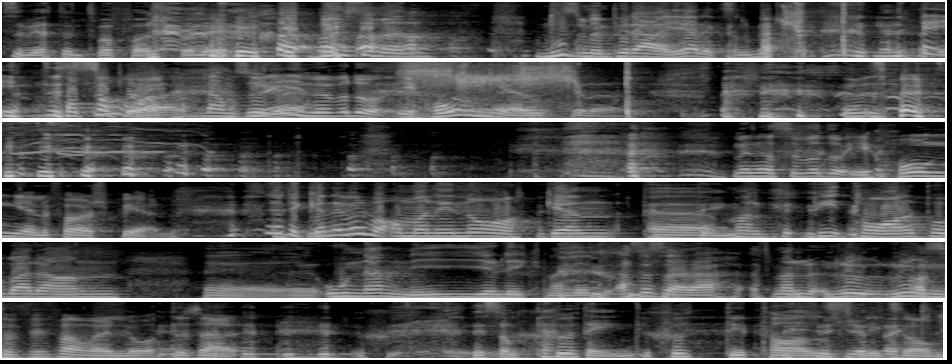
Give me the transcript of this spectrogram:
så vet du inte vad förspel är. du är som en, du är som en piraya liksom. Du bara nej, inte Hoppa så! på, dammsugare. Nej, men vadå? I hångel? Men alltså vadå, i hångel förspel? Ja, det kan det väl vara om man är naken, eh, man tar på varann, eh, onani och liknande. Alltså så här, att man rum... Alltså fy fan vad det låter så här Det är som petting. 70-tals Ja, liksom.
